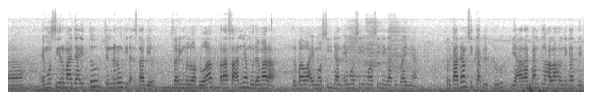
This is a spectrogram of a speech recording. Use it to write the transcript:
eh, emosi remaja itu cenderung tidak stabil, sering meluap-luap, perasaannya mudah marah, terbawa emosi dan emosi-emosi negatif lainnya. Terkadang sikap itu diarahkan ke hal-hal negatif.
